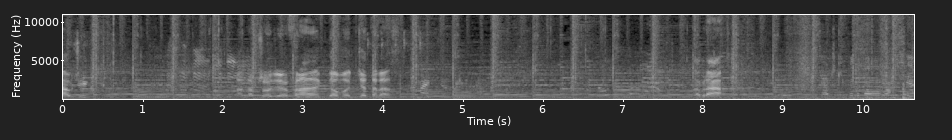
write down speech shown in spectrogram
Taki czy laudzik? A na przodzie Franek, dowód, gdzie teraz? Dobra. Kaczki, podobało Wam się?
